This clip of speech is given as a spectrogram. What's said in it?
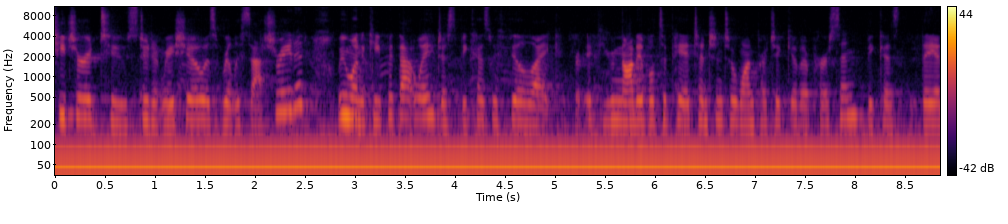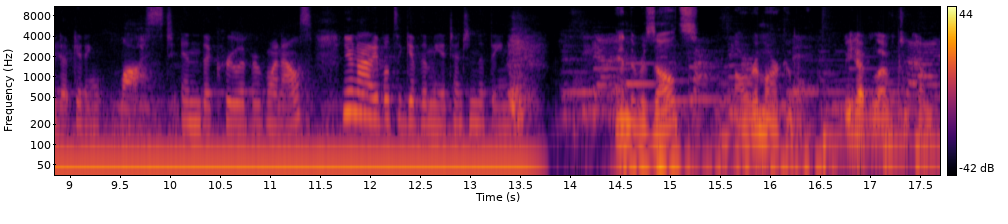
teacher to student ratio is really saturated. We want to keep it that way just because we feel like if you're not able to pay attention to one particular person because they end up getting lost in the crew of everyone else, you're not able to give them the attention that they need. And the results are remarkable. We have loved to come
